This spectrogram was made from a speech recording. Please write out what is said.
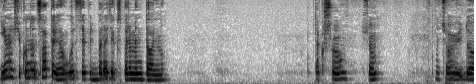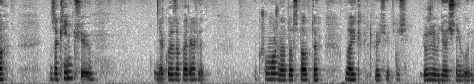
Ємності конденсаторів будете підбирати експериментально. Так що, все. На цьому відео закінчую. Дякую за перегляд. Якщо можна, то ставте лайк, підписуйтесь. Дуже вдячний буду.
